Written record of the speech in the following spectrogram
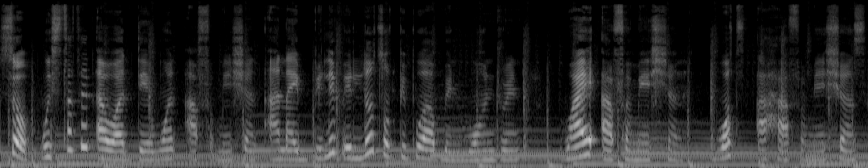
So, we started our day one affirmation, and I believe a lot of people have been wondering why affirmation? What are affirmations?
